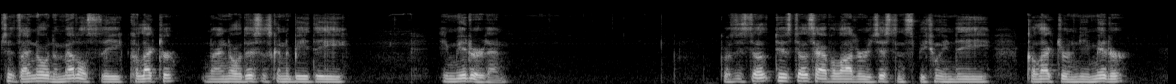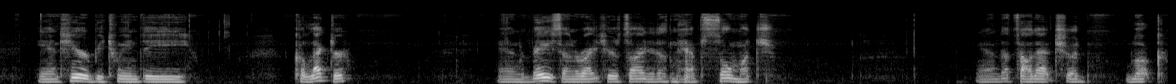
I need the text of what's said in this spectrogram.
since I know the metal's the collector and I know this is going to be the emitter then. Because this does, this does have a lot of resistance between the collector and the emitter. And here between the collector and the base on the right here side it doesn't have so much. And that's how that should look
